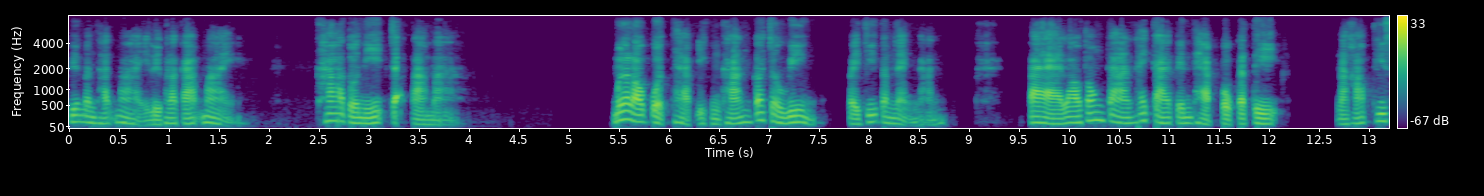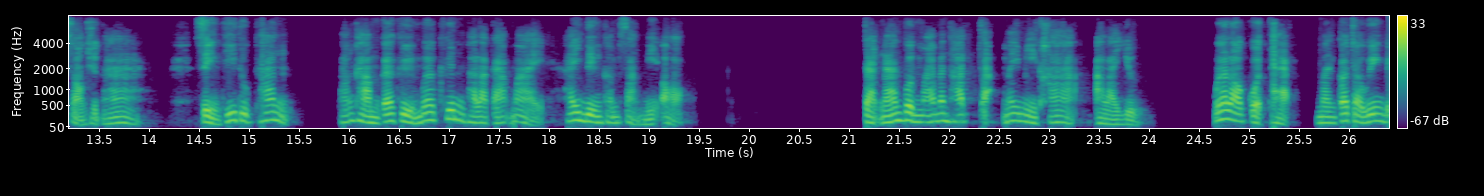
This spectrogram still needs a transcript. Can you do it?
ขึ้นบรรทัดใหม่หรือพารากราฟใหม่ ค่าตัวนี้จะตามมา เมื่อเรากดแท็บอีกครั้งก็จะวิ่งไปที่ตำแหน่งนั้น แต่เราต้องการให้กลายเป็นแท็บปกตินะครับที่ 2.5 สิ่งที่ทุกท่านทั้งทำก็คือเมื่อขึ้นพารากราฟใหม่ให้ดึงคำสั่งนี้ออก จากนั้นบนไม้บรรทัดจะไม่มีค่าอะไรอยู่ เมื่อเรากดแท็บมันก็จะวิ่งไป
